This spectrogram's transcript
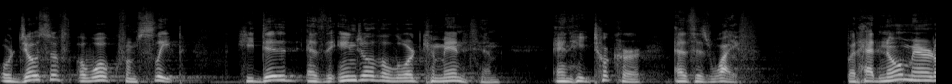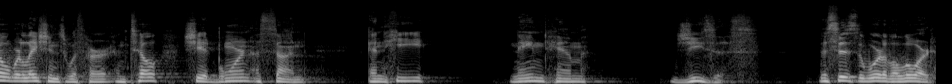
or Joseph awoke from sleep, he did as the angel of the Lord commanded him, and he took her as his wife, but had no marital relations with her until she had borne a son, and he named him Jesus. This is the word of the Lord.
